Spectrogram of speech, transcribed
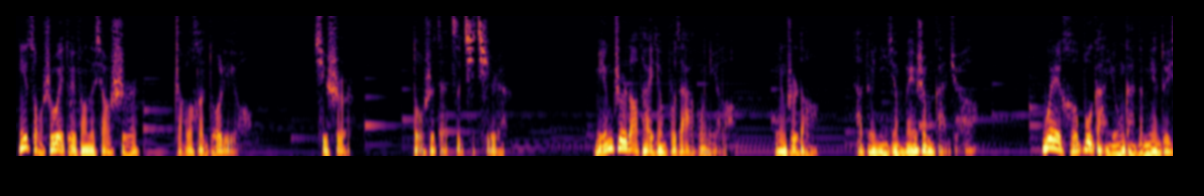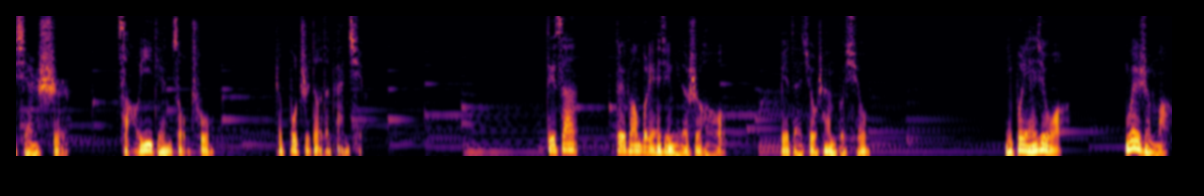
你总是为对方的消失找了很多理由，其实都是在自欺欺人。明知道他已经不在乎你了，明知道他对你已经没什么感觉了，为何不敢勇敢的面对现实，早一点走出这不值得的感情？第三，对方不联系你的时候，别再纠缠不休。你不联系我，为什么？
